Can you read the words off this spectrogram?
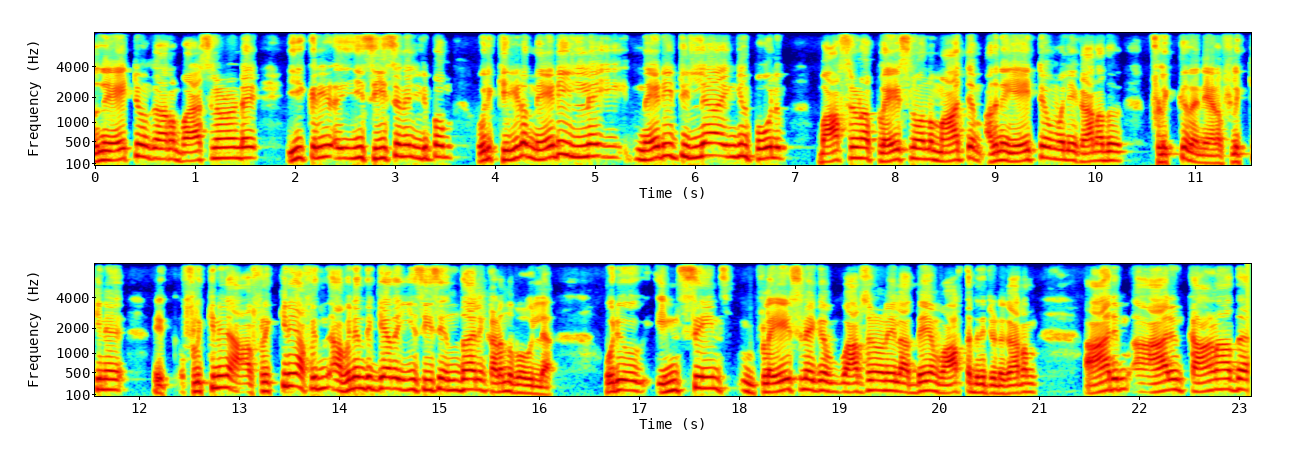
അതിന് ഏറ്റവും കാരണം ബാർസലോണയുടെ ഈ ഈ സീസണിൽ ഇപ്പം ഒരു കിരീടം നേടിയില്ല നേടിയിട്ടില്ല എങ്കിൽ പോലും ബാർസലോണ പ്ലേസിൽ വന്ന മാറ്റം അതിന് ഏറ്റവും വലിയ കാരണം അത് ഫ്ലിക്ക് തന്നെയാണ്. ഫ്ലിക്കിന് ഫ്ലിക്കിനെ ഫ്ലിക്കിനെ അഭി- അഭിനന്ദിക്കാതെ ഈ സീസൺ എന്തായാലും കടന്നു പോകില്ല ഒരു ഇൻസെയിൻ പ്ലേയേഴ്സിനെയൊക്കെ ബാർസലോണയിൽ അദ്ദേഹം വാർത്തെടുത്തിട്ടുണ്ട്. കാരണം ആരും ആരും കാണാതെ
